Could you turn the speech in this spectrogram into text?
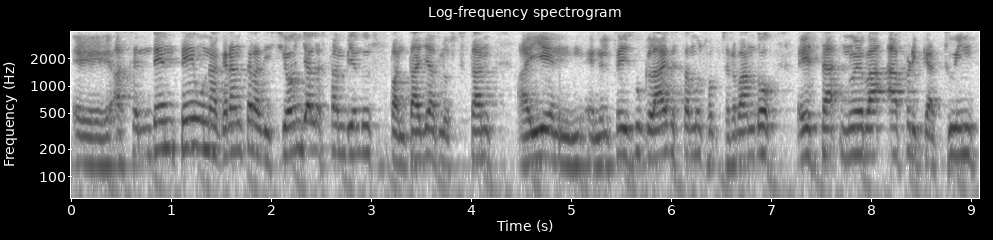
eh, ascendente, una gran tradición. Ya lo están viendo en sus pantallas los que están ahí en, en el Facebook Live. Estamos observando esta nueva Africa Twin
